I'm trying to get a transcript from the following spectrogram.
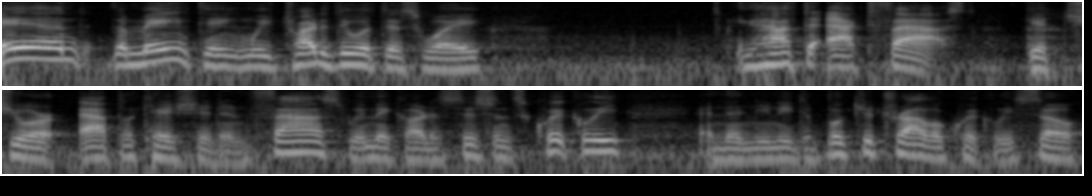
And the main thing, we try to do it this way, you have to act fast. Get your application in fast. We make our decisions quickly, and then you need to book your travel quickly. So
